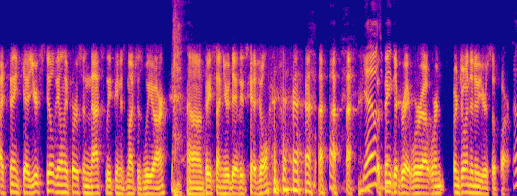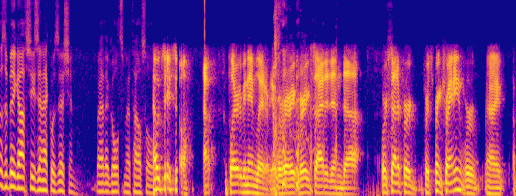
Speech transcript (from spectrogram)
I think uh, you're still the only person not sleeping as much as we are, uh, based on your daily schedule. Yeah, that was but a things big- are great. We're uh, we're we're enjoying the new year so far. That was a big off-season acquisition by the Goldsmith household. I would say so. Uh, a player to be named later. Yeah, we're very very excited, and uh, we're excited for, for spring training. We're uh,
